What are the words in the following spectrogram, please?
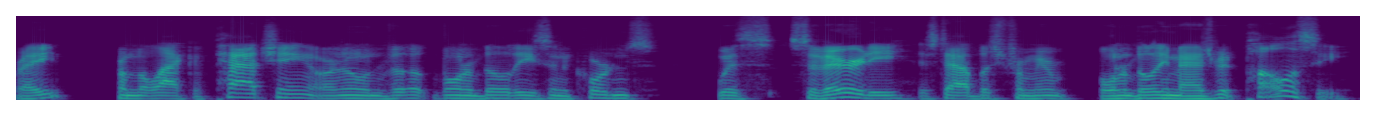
right, from the lack of patching or known vulnerabilities in accordance with severity established from your vulnerability management policy?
